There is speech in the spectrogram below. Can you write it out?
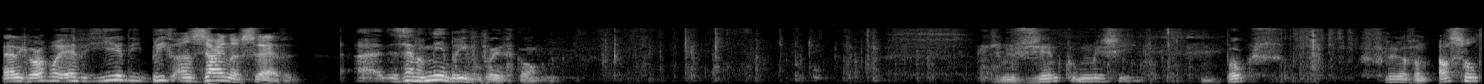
En ik wil ook maar even hier die brief aan Zijner schrijven. Eh, er zijn nog meer brieven voor je gekomen. De museumcommissie, Box, Fleur van Asselt,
